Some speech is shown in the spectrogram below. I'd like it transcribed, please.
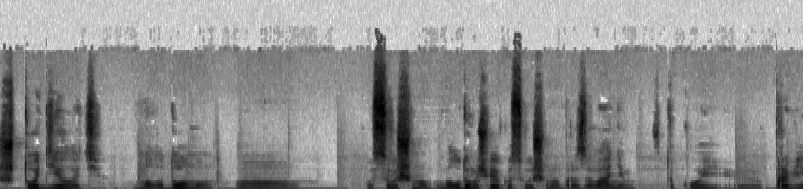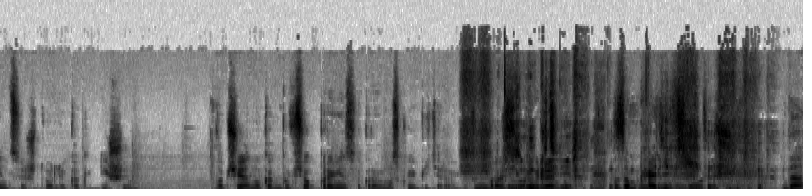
что делать молодому а, с высшим, молодому человеку с высшим образованием в такой э, провинции, что ли, как Ишим? Вообще, ну как бы все провинция, кроме Москвы и Питера. говорить. Замкади Ну, всё это. Да.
